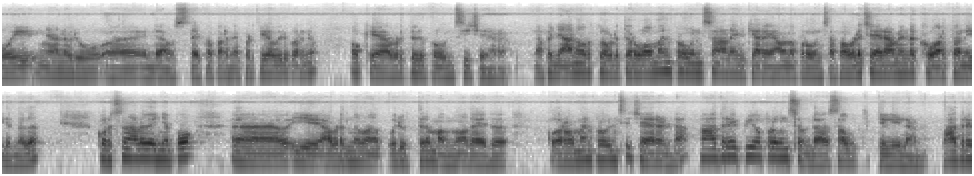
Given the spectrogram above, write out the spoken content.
പോയി ഞാനൊരു എന്റെ അവസ്ഥയൊക്കെ പറഞ്ഞപ്പോഴത്തേക്ക് അവർ പറഞ്ഞു ഓക്കെ അവിടുത്തെ ഒരു പ്രോൺസി ചേരാം. അപ്പം ഞാൻ ഓർത്തു അവിടുത്തെ റോമൻ പ്രൊവിൻസ് ആണ് എനിക്ക് അറിയാവുന്ന പ്രൊവിൻസ് അപ്പോൾ അവിടെ ചേരാമെന്നൊക്കെ ഓർത്താണ് ഇരുന്നത്. കുറച്ച് നാൾ കഴിഞ്ഞപ്പോൾ ഈ അവിടുന്ന് ഒരു ഉത്തരം വന്നു. അതായത് റോമൻ പ്രൊവിൻസിൽ ചേരണ്ട. പാദ്രെ പ്രൊവിൻസ് ഉണ്ട് സൗത്ത് ഇറ്റലിയിലാണ്. പാദ്രെ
